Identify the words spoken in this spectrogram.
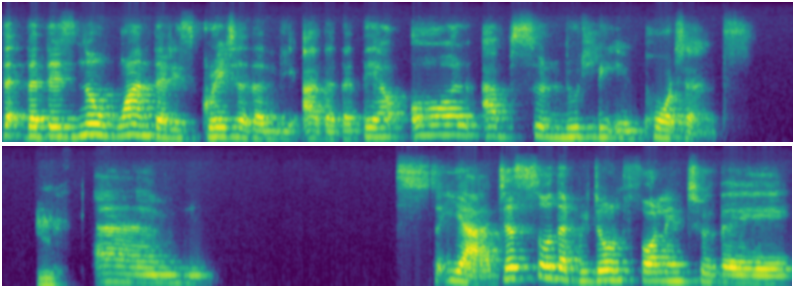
that, that there's no one that is greater than the other that they are all absolutely important mm. um so, yeah, just so that we don't fall into the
